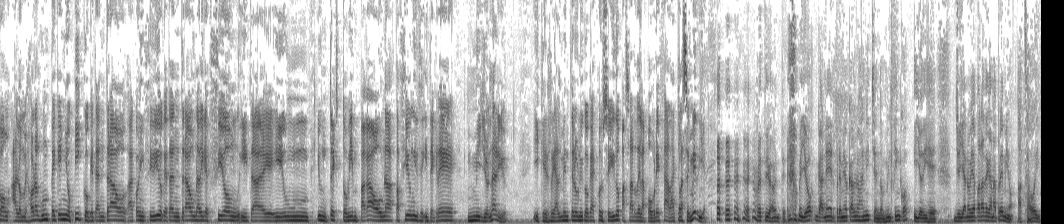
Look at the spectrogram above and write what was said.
con a lo mejor algún pequeño pico que te ha entrado, ha coincidido que te ha entrado una dirección y, te- y, un, y un texto bien pagado, una adaptación y, te- y te crees millonario. Y que realmente lo único que has conseguido pasar de la pobreza a la clase media. Efectivamente. Yo gané el premio Carlos Aniche en 2005 y yo dije, yo ya no voy a parar de ganar premios hasta hoy.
